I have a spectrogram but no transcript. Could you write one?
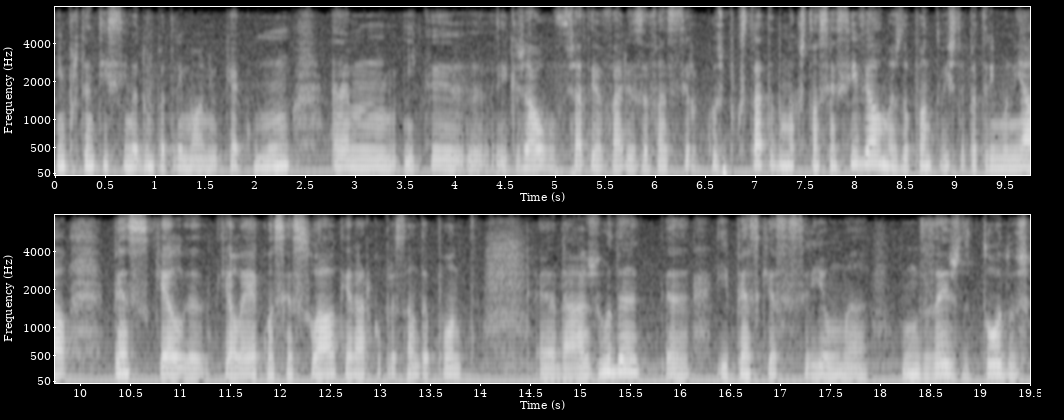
importantíssima de um património que é comum um, e que e que já houve, já teve vários avanços e recursos porque se trata de uma questão sensível mas do ponto de vista patrimonial penso que ela que ela é consensual que era a recuperação da ponte uh, da ajuda uh, e penso que esse seria uma um desejo de todos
